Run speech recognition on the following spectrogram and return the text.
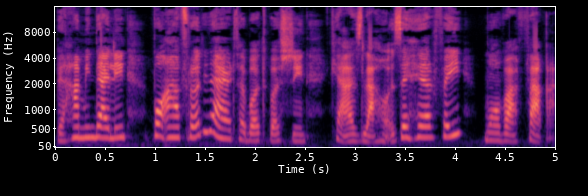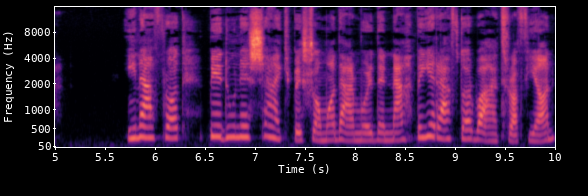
به همین دلیل با افرادی در ارتباط باشین که از لحاظ حرفه‌ای موفقن. این افراد بدون شک به شما در مورد نحوه رفتار با اطرافیان،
